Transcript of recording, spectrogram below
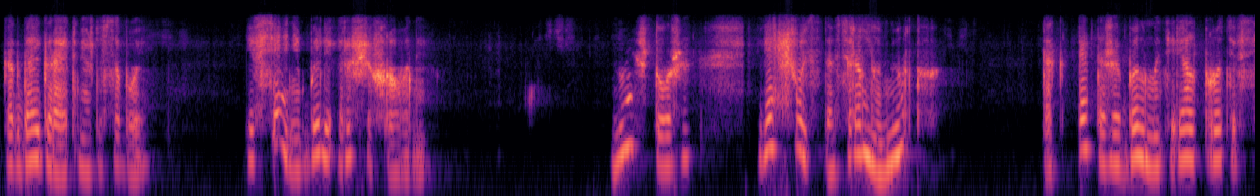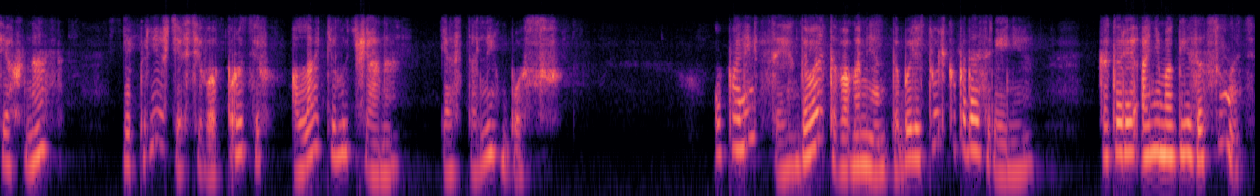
когда играют между собой. И все они были расшифрованы. Ну и что же? Ведь Шульц-то все равно мертв. Так это же был материал против всех нас и прежде всего против Алаки Лучана и остальных боссов. У полиции до этого момента были только подозрения, которые они могли засунуть,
